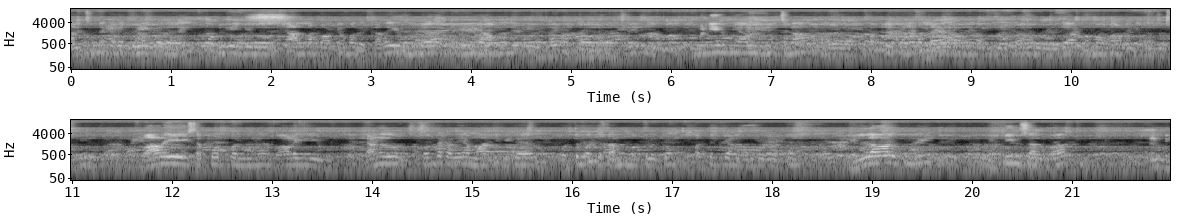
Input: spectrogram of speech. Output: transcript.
அது சின்ன கதை பெரிய கதை பெரிய ஹீரோ யாரெல்லாம் பார்க்காம அது கதை ரொம்ப உண்மையாகவும் ரொம்ப நேர்மையாகவும் இருந்துச்சுன்னா மக்கள் கடலை தயாராகும் அப்படின்றதுக்கான ஒரு உதாரணமாக வாழை அமைஞ்சிருக்கு வாழையை சப்போர்ட் பண்ண வாழையை தனது சொந்த கதையாக மாற்றிக்கிட்ட ஒட்டுமொத்த தமிழ் மக்களுக்கும் பத்திரிகையாளர் நண்பர்களுக்கும் எல்லாருக்குமே டீம் சார்பாக நன்றி.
